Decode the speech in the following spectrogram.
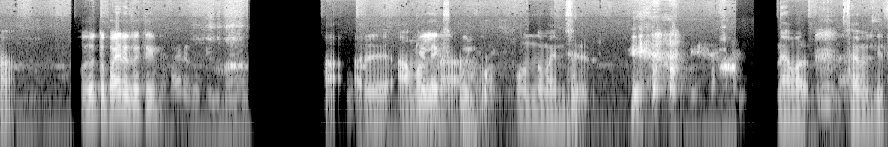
না, তো বাইরে যাইতে না। আরে আমার অন্য মানুষের না আমার ফ্যামিলির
